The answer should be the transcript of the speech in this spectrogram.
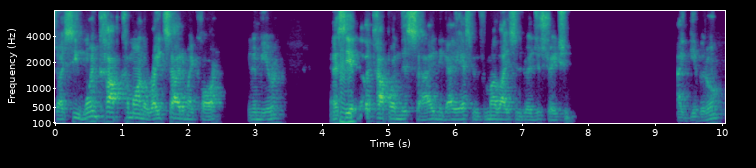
So I see one cop come on the right side of my car in a mirror. And I see mm-hmm. another cop on this side, and the guy asked me for my license registration. I give it to him.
